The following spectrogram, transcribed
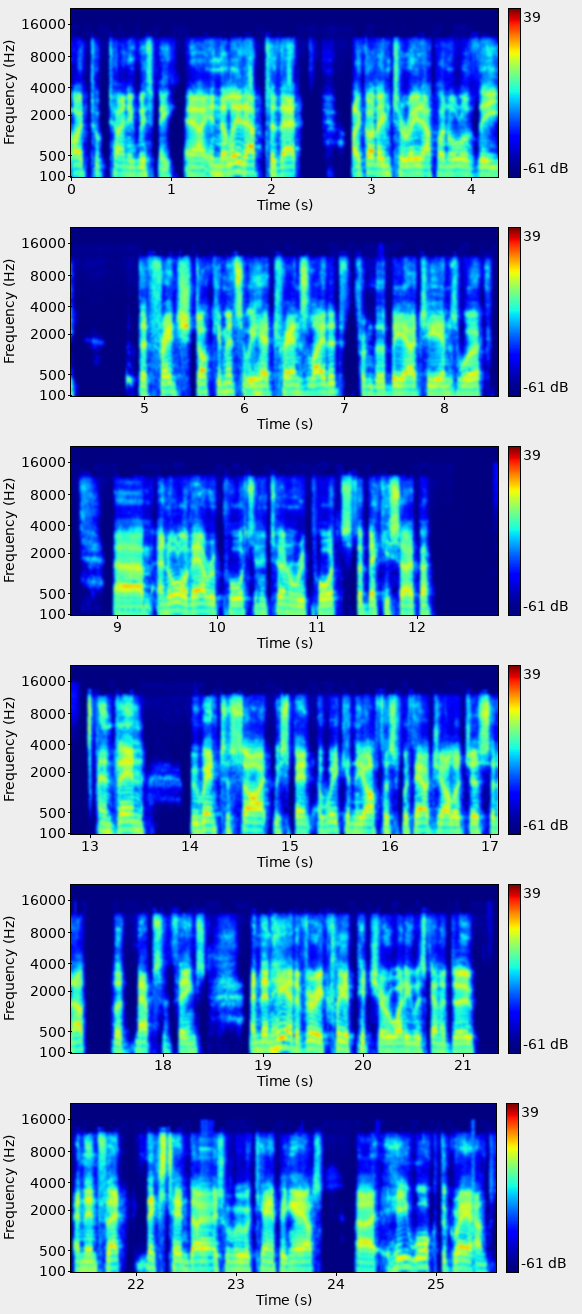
I took Tony with me. in the lead up to that, I got him to read up on all of the the French documents that we had translated from the BRGM's work, um, and all of our reports and internal reports for Bekisopa. And then we went to site. We spent a week in the office with our geologists and other maps and things. And then he had a very clear picture of what he was going to do. And then for that next 10 days when we were camping out, uh, he walked the ground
